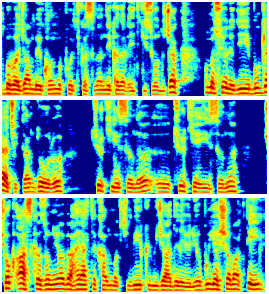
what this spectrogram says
Babacan bu ekonomi politikasına ne kadar etkisi olacak? Ama söylediği bu gerçekten doğru. Türk insanı, e, Türkiye insanı çok az kazanıyor ve hayatta kalmak için büyük bir mücadele veriyor. Bu yaşamak değil,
